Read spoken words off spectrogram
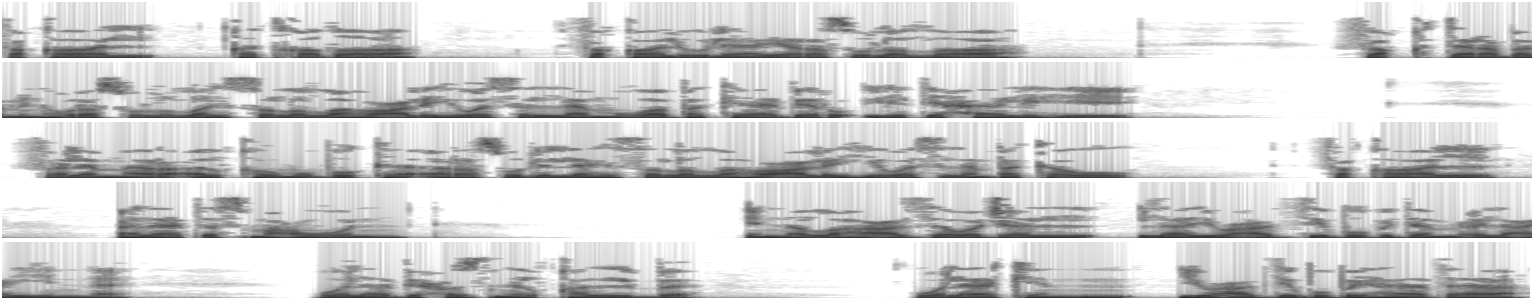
فقال قد قضى؟ فقالوا لا يا رسول الله. فاقترب منه رسول الله صلى الله عليه وسلم وبكى برؤية حاله. فلما رأى القوم بكاء رسول الله صلى الله عليه وسلم بكوا. فقال ألا تسمعون؟ إن الله عز وجل لا يعذب بدمع العين ولا بحزن القلب ولكن يعذب بهذا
